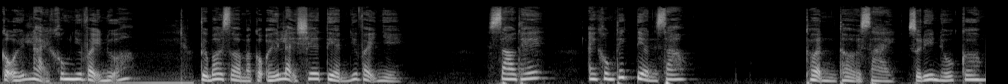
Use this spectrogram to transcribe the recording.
cậu ấy lại không như vậy nữa. Từ bao giờ mà cậu ấy lại chê tiền như vậy nhỉ? Sao thế? Anh không thích tiền sao? Thuận thở dài rồi đi nấu cơm.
